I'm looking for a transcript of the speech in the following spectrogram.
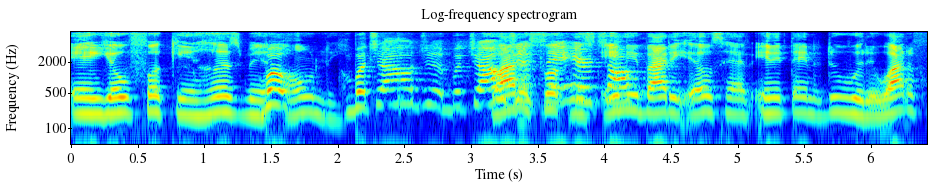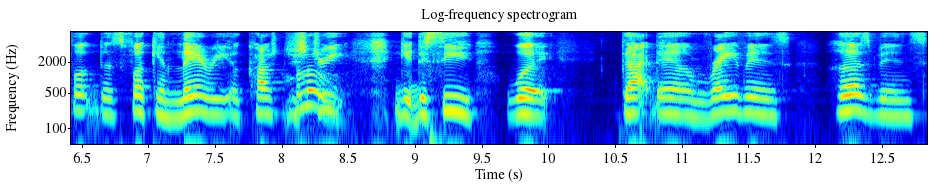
and your fucking husband but, only. But y'all just but y'all Why the fuck sitting here does talking. anybody else have anything to do with it? Why the fuck does fucking Larry across the Blue. street get to see what goddamn Raven's husband's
